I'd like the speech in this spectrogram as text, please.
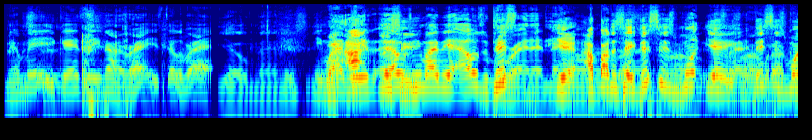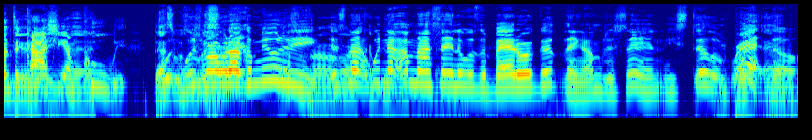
You know what I mean? You can't say he's not a rat. He's still a rat. Yo, man, this. He Well, might I- be. A, listen, he might be an eligible This, rat at that yeah, moment. I'm about to say this is one. Yeah, this is one Tekashi I'm cool with. That's What- what's, what's wrong wrong with our community? wrong It's with not. We're not. I'm community, not saying it was a bad or a good thing. I'm just saying he's still a We rat uh, though. We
